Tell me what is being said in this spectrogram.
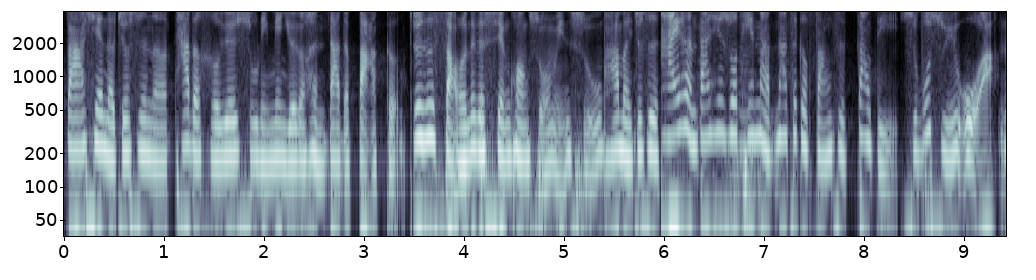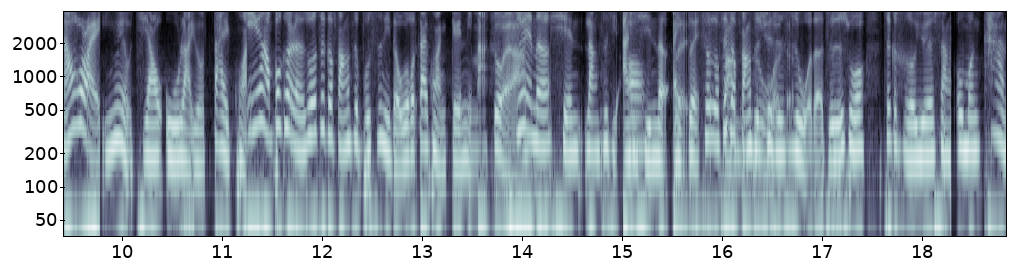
发现了就是呢，他的合约书里面有一个很大的 bug，就是少了那个现况说明书。他们就是还很担心说，天哪，那这个房子到底属不属于我啊？然后后来因为有交屋啦，有贷款，银行不可能说这个房子不是你的，我有贷款给你嘛。对啊。所以呢，先让自己安心了。哎，对，这个这个房子确实是我的，只是说这个合约上，我们看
